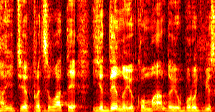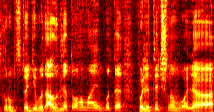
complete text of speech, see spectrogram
мають працювати єдиною командою в боротьбі з корупцією. Тоді буде, але для того має бути політична воля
